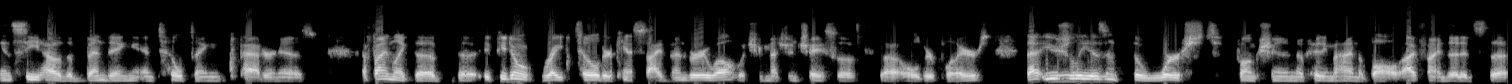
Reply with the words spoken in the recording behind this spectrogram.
and see how the bending and tilting pattern is. I find like the, the if you don't right tilt or can't side bend very well, which you mentioned, Chase, of uh, older players, that usually isn't the worst function of hitting behind the ball. I find that it's the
